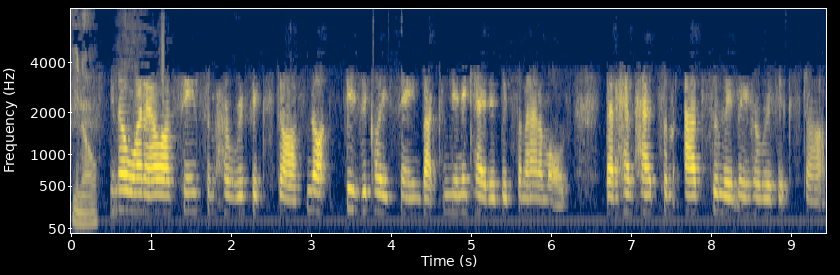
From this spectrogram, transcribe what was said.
You know. you know what, Al? I've seen some horrific stuff. Not physically seen, but communicated with some animals that have had some absolutely horrific stuff.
